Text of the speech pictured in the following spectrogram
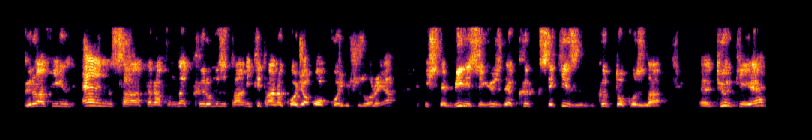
Grafiğin en sağ tarafında kırmızı tane iki tane koca ok koymuşuz oraya. İşte birisi yüzde 48 49'la e, Türkiye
